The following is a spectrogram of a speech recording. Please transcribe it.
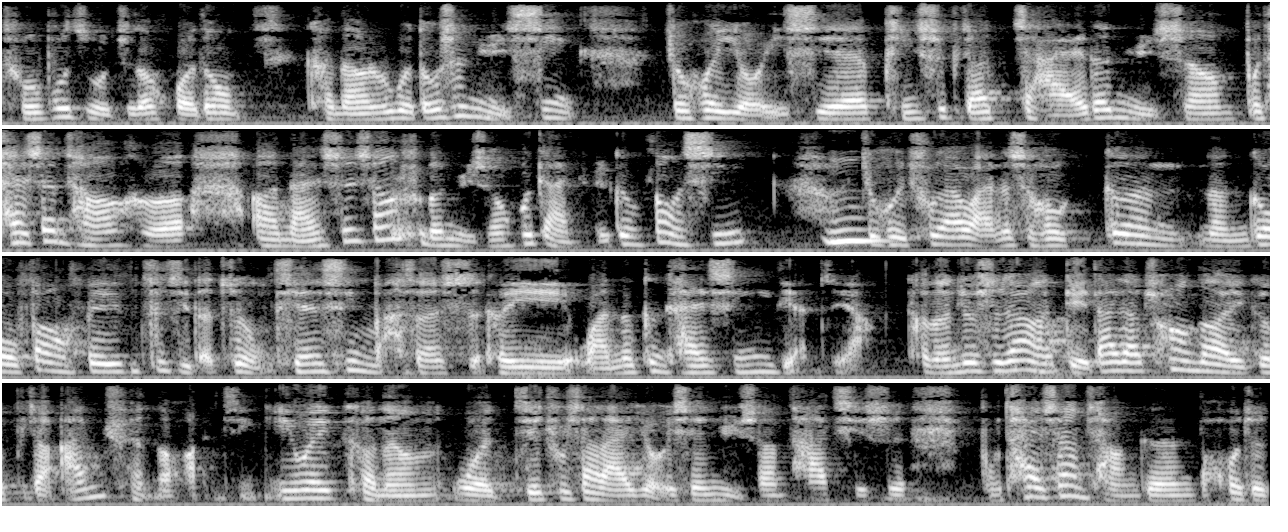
徒步组织的活动，可能如果都是女性。就会有一些平时比较宅的女生，不太擅长和啊男生相处的女生，会感觉更放心，就会出来玩的时候更能够放飞自己的这种天性吧，算是可以玩得更开心一点。这样可能就是让给大家创造一个比较安全的环境，因为可能我接触下来有一些女生，她其实不太擅长跟或者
